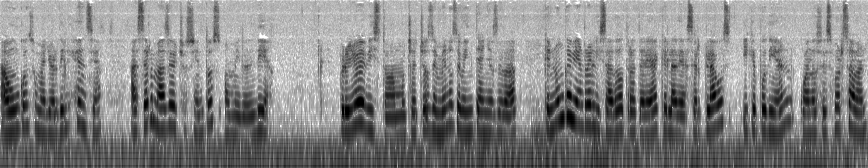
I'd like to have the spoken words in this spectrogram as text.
aun con su mayor diligencia, hacer más de 800 o 1000 al día. Pero yo he visto a muchachos de menos de 20 años de edad que nunca habían realizado otra tarea que la de hacer clavos y que podían, cuando se esforzaban,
